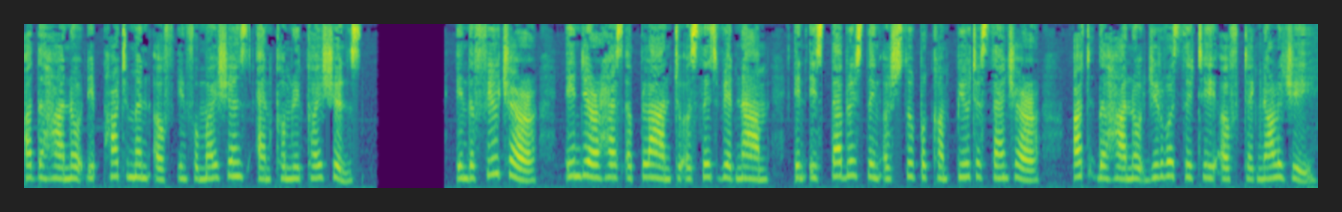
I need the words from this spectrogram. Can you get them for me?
at the Hanoi Department of Information and Communications. In the future, India has a plan to assist Vietnam in establishing a supercomputer center at the Hanoi University of Technology.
